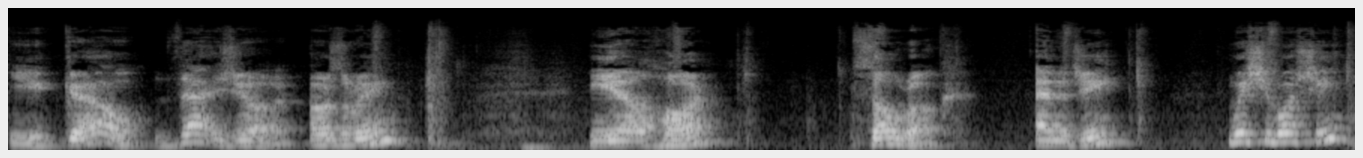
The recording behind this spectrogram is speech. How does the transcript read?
Here you go. That is your Ursaring, Yellowhorn, Solrock, Energy, Wishiwashi,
